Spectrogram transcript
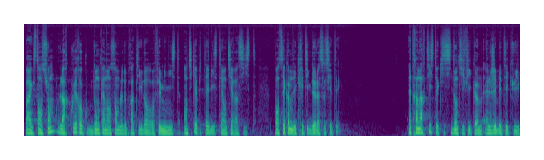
Par extension, l'art queer recoupe donc un ensemble de pratiques d'ordre féministe, anticapitaliste et antiraciste, pensées comme des critiques de la société. Être un artiste qui s'identifie comme LGBTQI,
